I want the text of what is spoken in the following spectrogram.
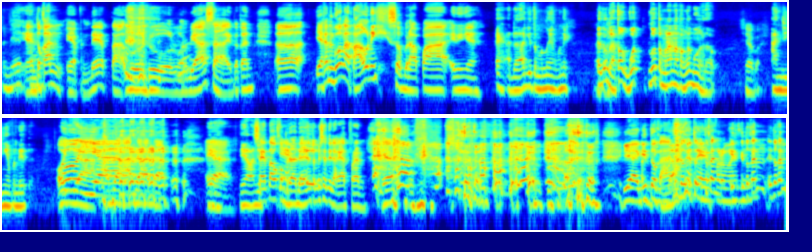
Pendeta. ya itu kan ya pendeta bodoh luar biasa itu kan Eh ya kan gue nggak tahu nih seberapa ininya Eh ada lagi temen lu yang unik. Eh lu nggak tahu gue lu temenan atau enggak gue nggak tahu. siapa Anjingnya pendeta. Oh, Oh, iya, iya. ada ada ada. Iya. Iya lanjut. saya tahu keberadaannya tapi saya tidak add friend. Ya ya gitu kan. Itu itu, itu kan itu kan itu kan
